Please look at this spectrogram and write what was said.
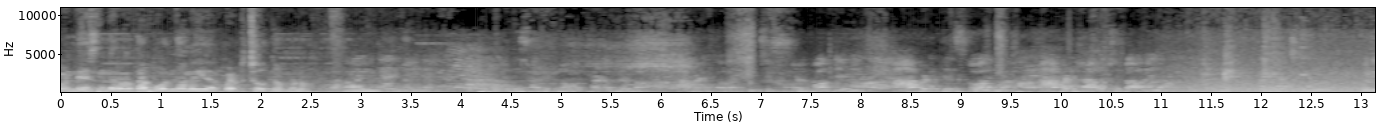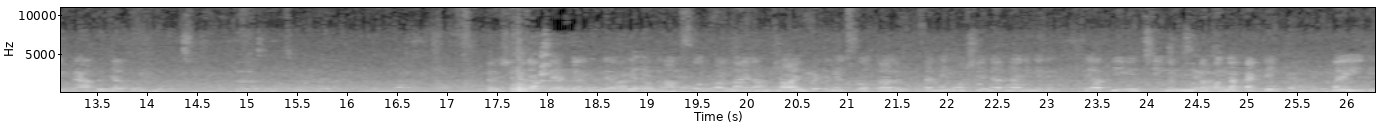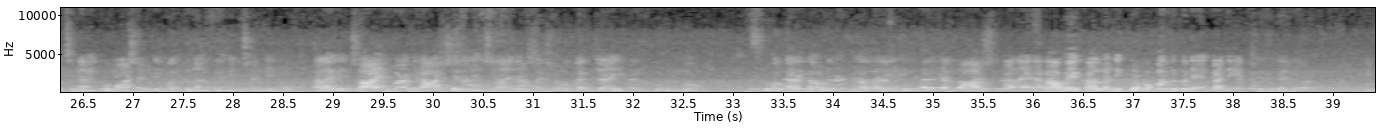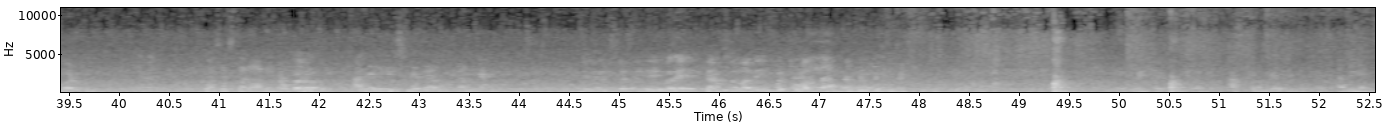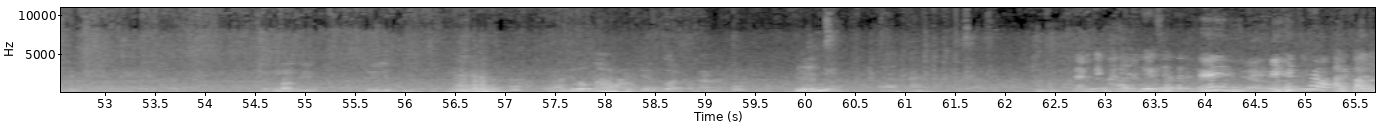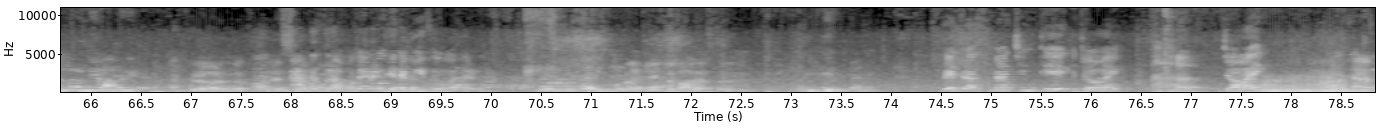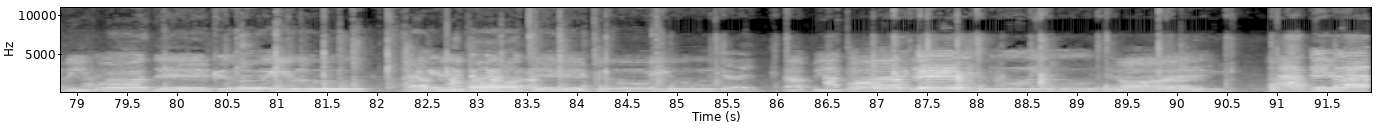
వండేసిన తర్వాత బొందాలు ఏర్పాటు చూద్దాం మనం. పరిశుద్ధ ప్రేమ కలిగిన దేవా నీకు వందనాలు స్తోత్రాలు ఆయన జాయిన్ పెట్టి నీకు స్తోత్రాలు తల్లి మోషే అన్నాన్ని మీరు దీవించి మీరు కుటుంబంగా కట్టి మరి ఇచ్చిన ఈ కుమారుడిని భక్తులు అనుగ్రహించండి. అలాగే జాయిన్ కూడా మీరు ఆశీర్వదించిన ఆయన. మరి తన కుటుంబం శుభకరంగా జీవితానికి ఎంతో ఆశగా రాబోయే కాలంలో నీ కృప పొందుకునే కానీ చూసలేదు అది అది కళ్ళల్లో ఉంది already dress matching cake Joy Joy happy birthday to you happy. Birthday to you happy birthday to you Joy happy birthday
